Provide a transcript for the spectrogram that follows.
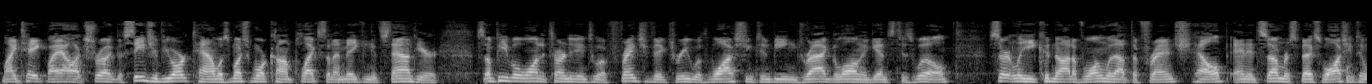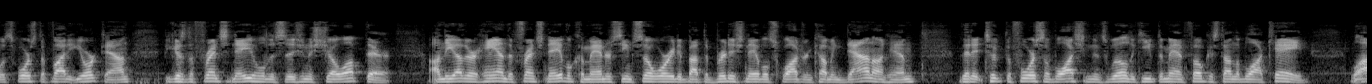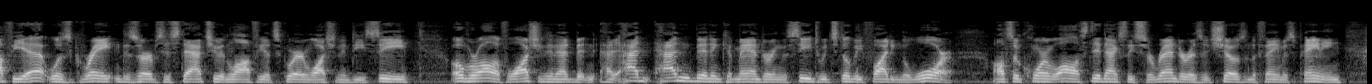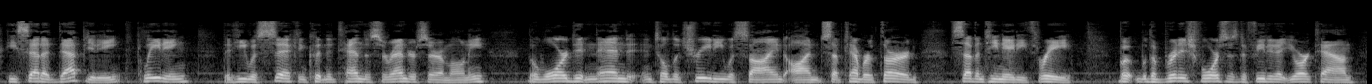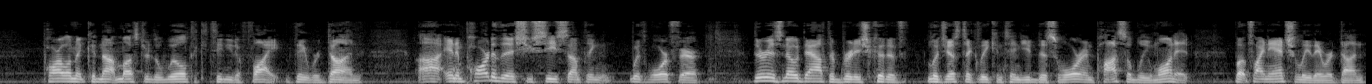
My take by Alex Shrugged. The siege of Yorktown was much more complex than I'm making it sound here. Some people want to turn it into a French victory with Washington being dragged along against his will. Certainly he could not have won without the French help, and in some respects Washington was forced to fight at Yorktown because the French naval decision to show up there. On the other hand, the French naval commander seemed so worried about the British naval squadron coming down on him that it took the force of Washington's will to keep the man focused on the blockade. Lafayette was great and deserves his statue in Lafayette Square in Washington D.C. Overall, if Washington had been had hadn't been in command during the siege, we'd still be fighting the war. Also, Cornwallis didn't actually surrender, as it shows in the famous painting. He sent a deputy pleading that he was sick and couldn't attend the surrender ceremony. The war didn't end until the treaty was signed on September 3rd, 1783. But with the British forces defeated at Yorktown, Parliament could not muster the will to continue to fight. They were done. Uh, and in part of this, you see something with warfare. There is no doubt the British could have logistically continued this war and possibly won it, but financially they were done.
